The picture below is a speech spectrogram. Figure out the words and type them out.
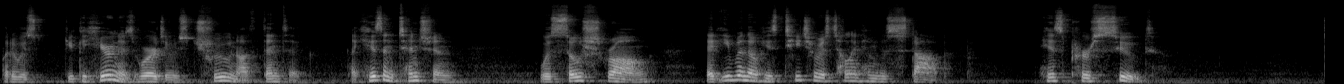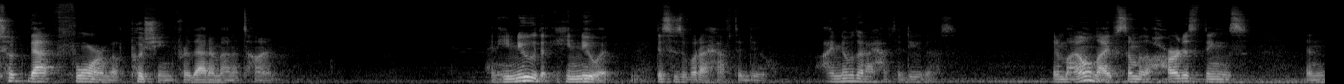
But it was, you could hear in his words, it was true and authentic. Like his intention was so strong that even though his teacher was telling him to stop, his pursuit took that form of pushing for that amount of time. And he knew that he knew it. This is what I have to do. I know that I have to do this. In my own life, some of the hardest things and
